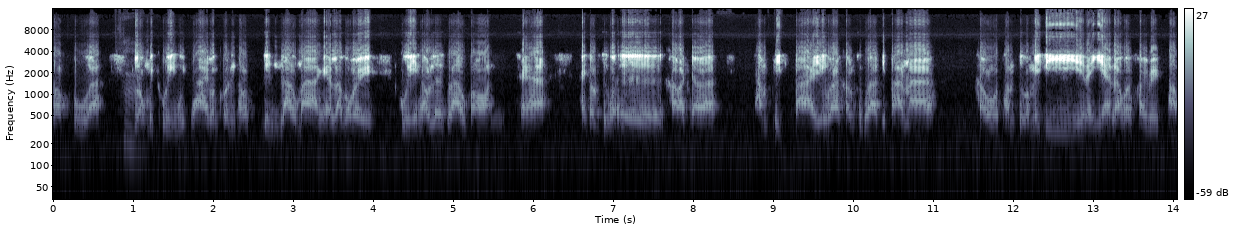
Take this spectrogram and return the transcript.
ครอบครัว ลงไปคุยผู้ชายบางคนเขาดื่มเหล้ามากเนี่ยเราก็ไปคุยให้เขาเลิกเหล้าก่อนใช่ฮะให้เขารู้สึกว่าเออเขาอาจจะทำผิดไปหรือว่าเขาสึกว่าที่ผ่านมา เขาทำตัวไม่ดีอะไรเงี้ย เราก็ค่อยไปปรับ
